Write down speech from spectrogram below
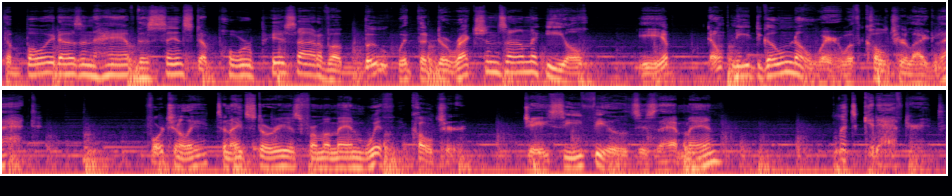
The boy doesn't have the sense to pour piss out of a boot with the directions on the heel. Yep, don't need to go nowhere with culture like that. Fortunately, tonight's story is from a man with culture. J.C. Fields is that man. Let's get after it.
